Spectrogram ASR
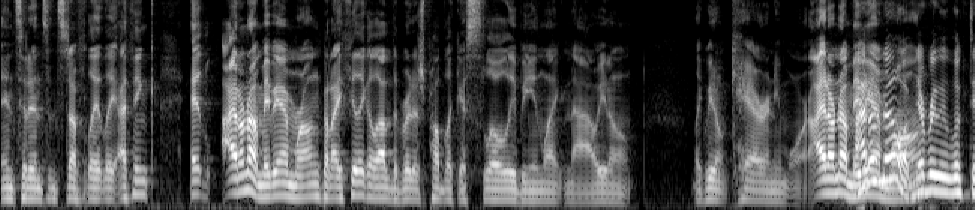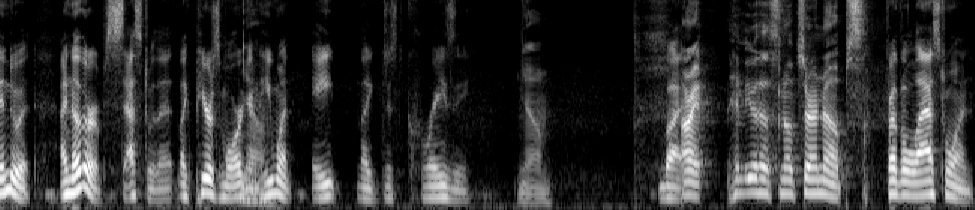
incidents and stuff lately. I think it, I don't know. Maybe I'm wrong, but I feel like a lot of the British public is slowly being like, "Nah, we don't like we don't care anymore." I don't know. Maybe I don't am know. Wrong. I've never really looked into it. I know they're obsessed with it. Like Piers Morgan, Yeah. he went eight, like just crazy. Yeah. But All right, hit me with a Snopes or a Nopes. for the last one,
